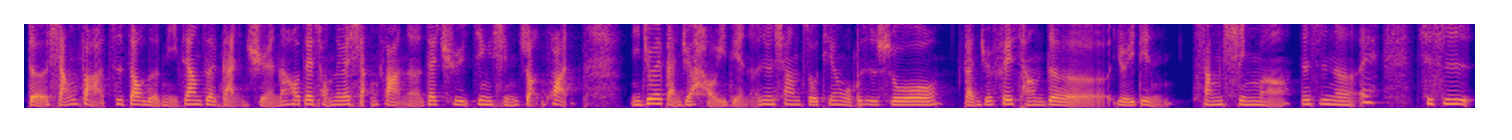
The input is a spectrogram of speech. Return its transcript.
的想法制造了你这样子的感觉，然后再从那个想法呢再去进行转换，你就会感觉好一点了。就像昨天我不是说感觉非常的有一点伤心嘛，但是呢，哎，其实。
